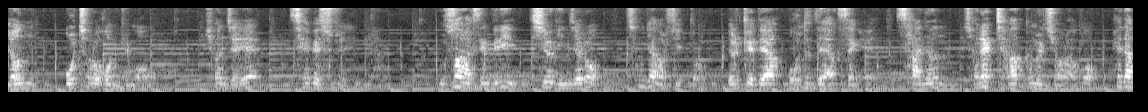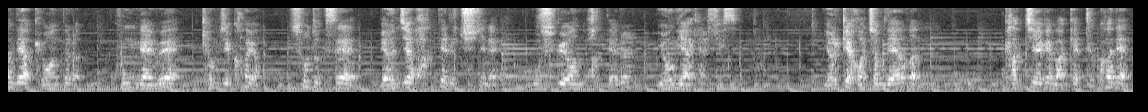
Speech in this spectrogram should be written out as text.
연 5천억 원 규모, 현재의 3배 수준입니다. 우수한 학생들이 지역 인재로 성장할 수 있도록 10개 대학 모든 대학생에 4년 전액 장학금을 지원하고 해당 대학 교원들은 국내외 겸직 허용, 소득세 면제 확대를 추진해 우수교원 확대를 용이하게 할 수 있습니다. 10개 거점 대학은 각 지역에 맞게 특화된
